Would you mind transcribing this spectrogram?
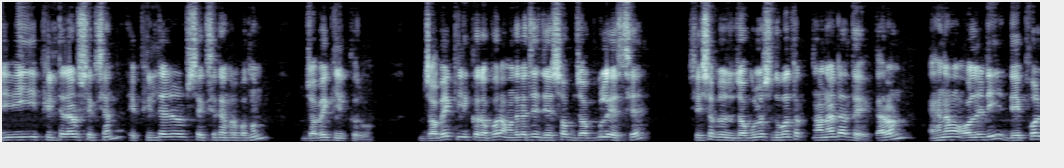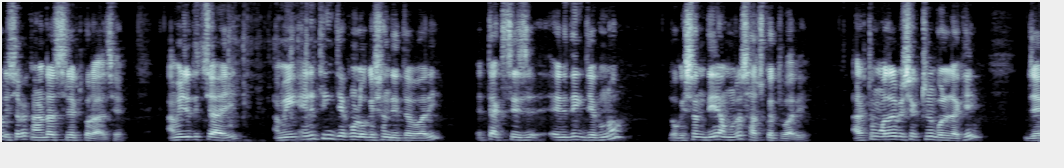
এই এই ফিল্টার আউট সেকশন এই ফিল্টার আউট সেকশনে আমরা প্রথম জবে ক্লিক করব। জবে ক্লিক করার পর আমাদের কাছে যেসব জবগুলো এসছে সেই সব জবগুলো শুধুমাত্র কানাডাতে, কারণ এখানে আমার অলরেডি ডিফল্ট হিসেবে কানাডা সিলেক্ট করা আছে। আমি যদি চাই, আমি এনিথিং যে কোনো লোকেশন দিতে পারি ট্যাক্সিস এনিথিং যে কোনো লোকেশন দিয়ে আমরা সার্চ করতে পারি। আরেকটা মজার বিষয় একটু বলে রাখি, যে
